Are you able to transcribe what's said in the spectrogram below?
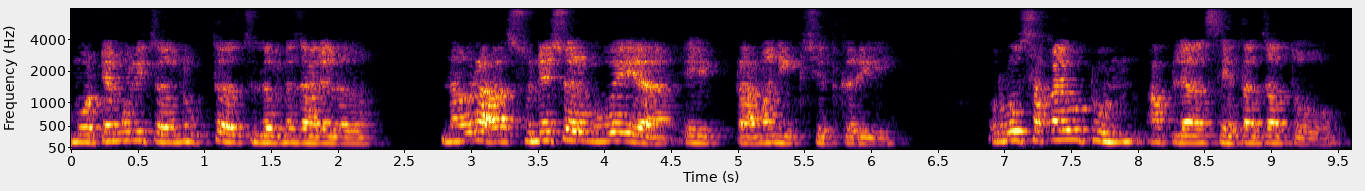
मोठ्या मुलीचं नुकतंच लग्न झालेलं. नवरा सुनेश्वर भुवैया एक प्रामाणिक शेतकरी. रोज सकाळी उठून आपल्या शेतात जातो.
